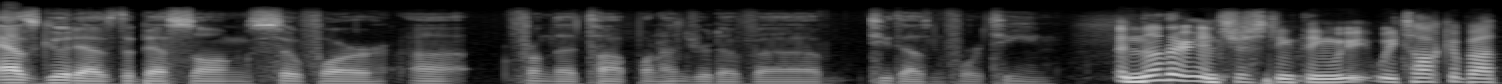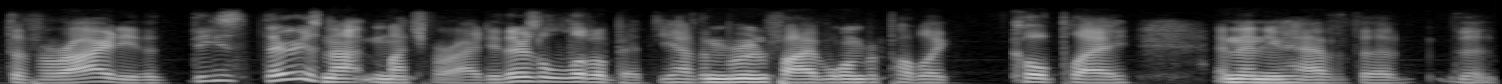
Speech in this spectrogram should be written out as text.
as good as the best songs so far uh, from the top 100 of uh, 2014 another interesting thing we, we talk about the variety that these there is not much variety there's a little bit you have the maroon 5 OneRepublic coldplay and then you have the the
